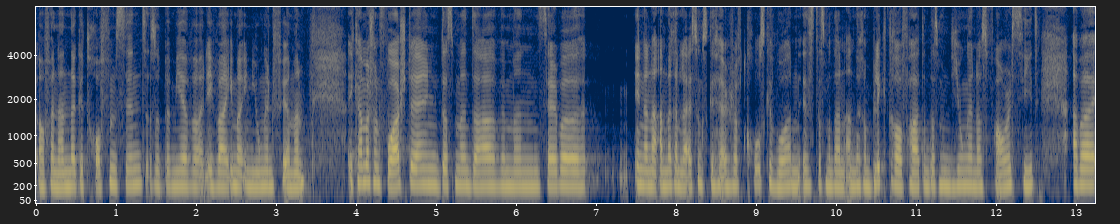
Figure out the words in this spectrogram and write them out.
aufeinander getroffen sind. Also bei mir war ich war immer in jungen Firmen. Ich kann mir schon vorstellen, dass man da, wenn man selber in einer anderen Leistungsgesellschaft groß geworden ist, dass man da einen anderen Blick drauf hat und dass man die Jungen als faul sieht. Aber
